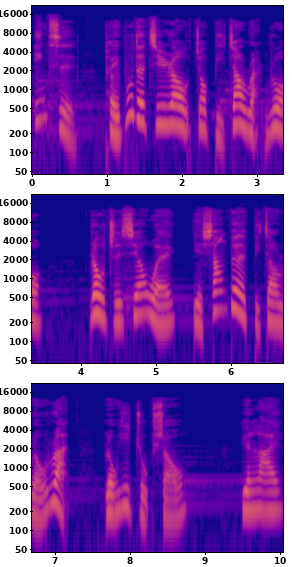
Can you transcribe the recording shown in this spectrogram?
因此。腿部的肌肉就比较软弱，肉质纤维也相对比较柔软，容易煮熟。原来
